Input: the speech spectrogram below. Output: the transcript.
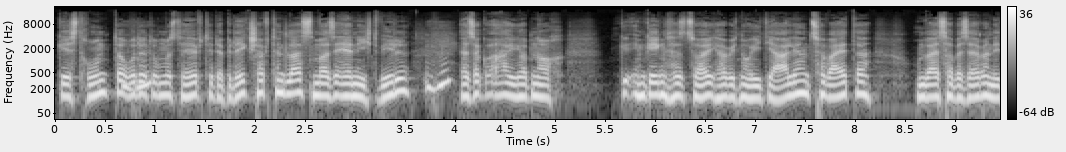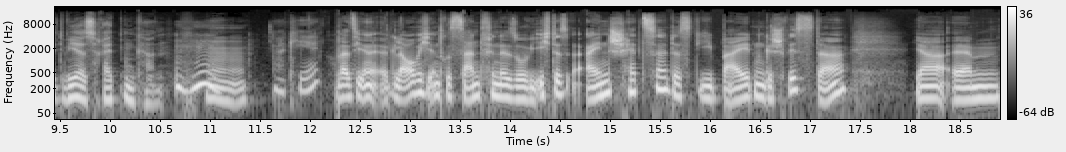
gehst runter mhm. oder du musst die Hälfte der Belegschaft entlassen, was er nicht will. Mhm. Er sagt, ah, ich habe noch, im Gegensatz zu euch habe ich noch Ideale und so weiter und weiß aber selber nicht, wie er es retten kann. Mhm. mhm. Okay. Was ich, äh, glaube ich, interessant finde, so wie ich das einschätze, dass die beiden Geschwister ja ähm,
